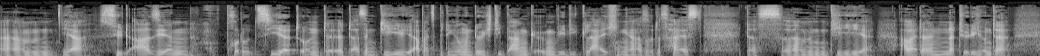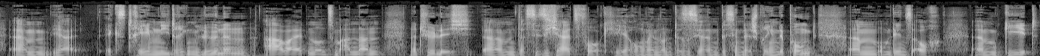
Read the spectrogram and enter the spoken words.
ähm, ja, Südasien produziert und äh, da sind die Arbeitsbedingungen durch die Bank irgendwie die gleichen. Also das heißt, dass ähm, die Arbeiterinnen natürlich unter ähm, ja, extrem niedrigen Löhnen arbeiten und zum anderen natürlich, ähm, dass die Sicherheitsvorkehrungen, und das ist ja ein bisschen der springende Punkt, ähm, um den es auch ähm, geht,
